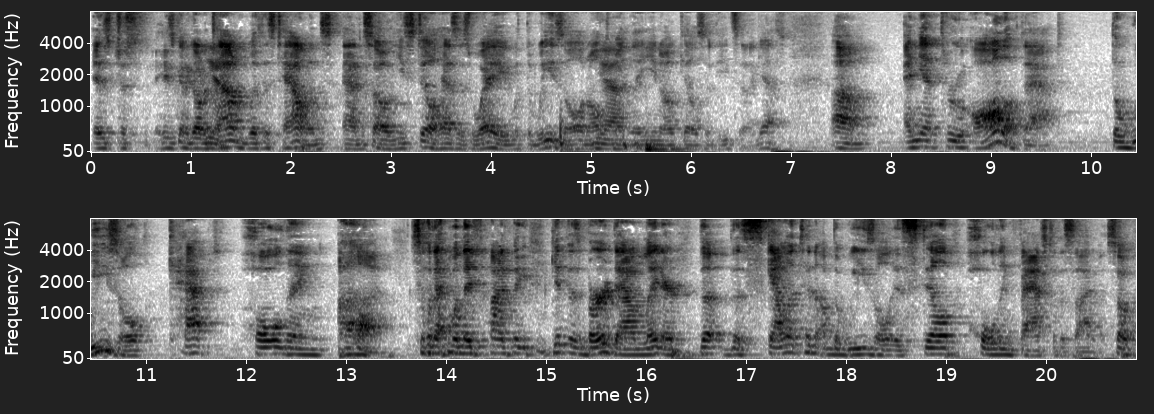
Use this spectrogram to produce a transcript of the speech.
is just, he's going to go to yeah. town with his talons, and so he still has his way with the weasel, and ultimately, yeah. you know, kills it, eats it, I guess. Um, and yet, through all of that, the weasel kept holding on so that when they finally get this bird down later, the, the skeleton of the weasel is still holding fast to the side of it. So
